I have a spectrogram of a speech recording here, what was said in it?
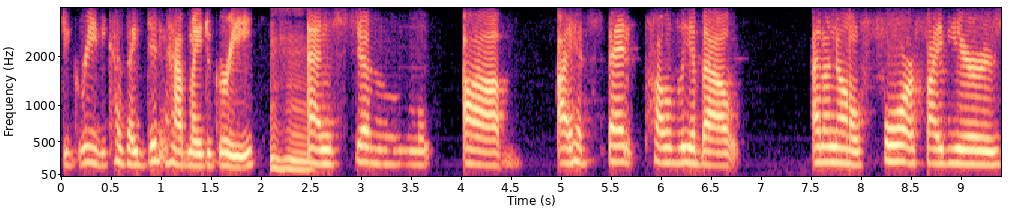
degree because I didn't have my degree. mm-hmm. And so uh, I had spent probably about, I don't know, four or five years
